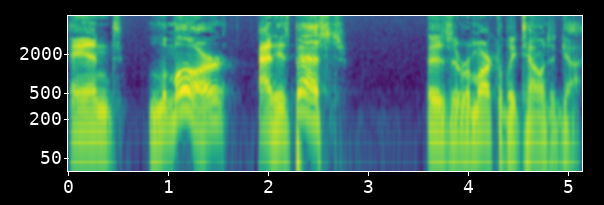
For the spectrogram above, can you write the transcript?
And Lamar, at his best, is a remarkably talented guy.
